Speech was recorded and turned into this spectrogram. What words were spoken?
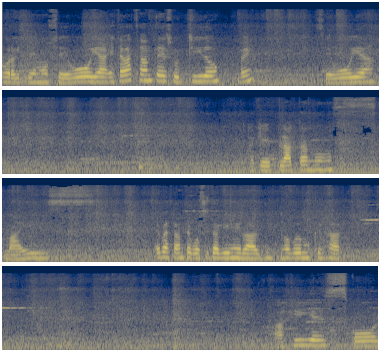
por aquí tenemos cebolla. Está bastante surtido, ¿ven? cebolla. Aquí hay plátanos, maíz. Hay bastante cosita aquí en el Aldi, no podemos quejar. Ajíes, col,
